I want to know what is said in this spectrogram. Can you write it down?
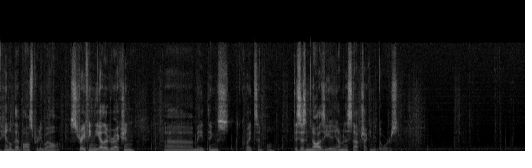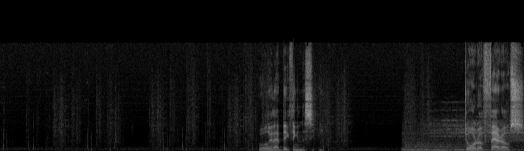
handled that boss pretty well. Strafing the other direction uh, made things quite simple. This is nauseating. I'm going to stop checking the doors. Well, look at that big thing in the sea. Door of Pharos.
